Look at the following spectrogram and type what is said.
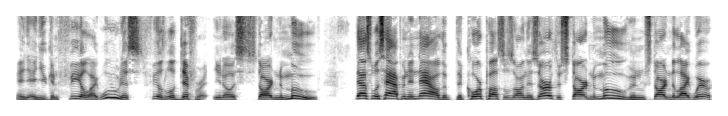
and, and you can feel like woo this feels a little different you know it's starting to move that's what's happening now the the corpuscles on this earth are starting to move and starting to like where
